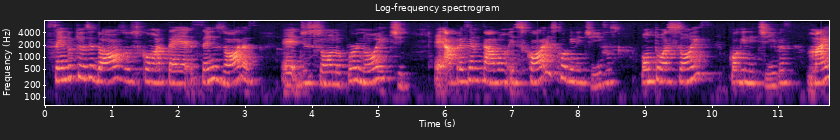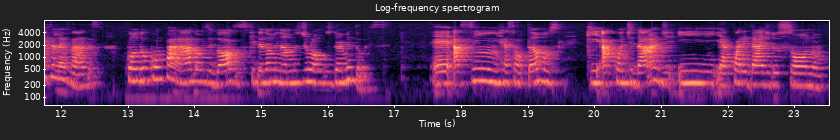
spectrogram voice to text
sendo que os idosos com até 6 horas é, de sono por noite é, apresentavam scores cognitivos, pontuações cognitivas mais elevadas quando comparado aos idosos que denominamos de longos dormidores. É, assim, ressaltamos que a quantidade e a qualidade do sono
